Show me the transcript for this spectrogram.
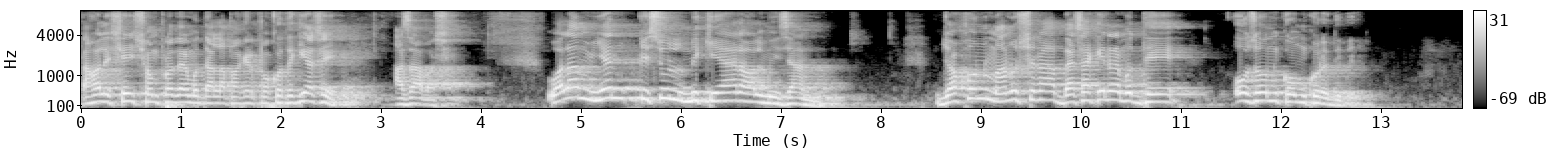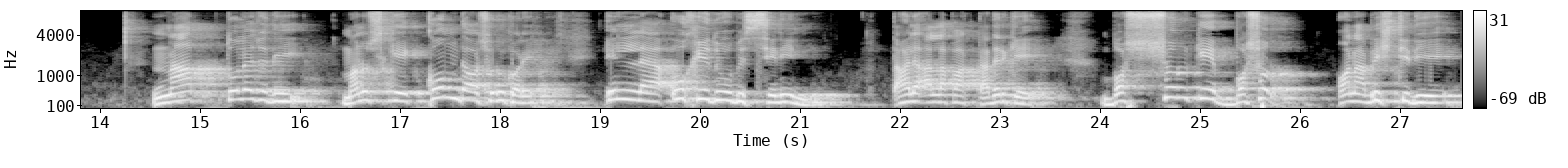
তাহলে সেই সম্প্রদায়ের মধ্যে আল্লাহ পাকের পক্ষ থেকে আসে আজাব আসে। ওয়ালাম ইয়ান কিসুল মিকিয়ার অল মিজান। যখন মানুষরা বেচা কেনার মধ্যে ওজন কম করে দিবে। নাপ তোলে যদি মানুষকে কম দেওয়া শুরু করে। ইল্লা উখিদু বিসিনিন। তাহলে আল্লাহ পাক তাদেরকে বৎসরকে বছর অনাবৃষ্টি দিয়ে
